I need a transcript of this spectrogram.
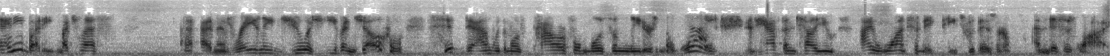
anybody, much less an Israeli Jewish evangelical sit down with the most powerful Muslim leaders in the world and have them tell you, I want to make peace with Israel, and this is why.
